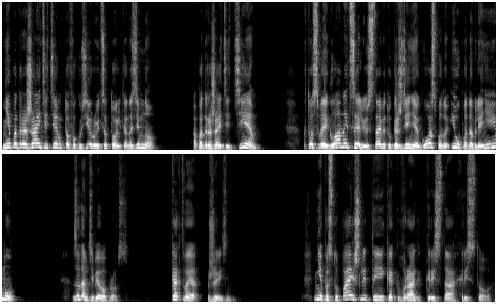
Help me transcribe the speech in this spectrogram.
не подражайте тем, кто фокусируется только на земном, а подражайте тем, кто своей главной целью ставит угождение Господу и уподобление Ему. Задам тебе вопрос. Как твоя жизнь? Не поступаешь ли ты как враг креста Христова?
